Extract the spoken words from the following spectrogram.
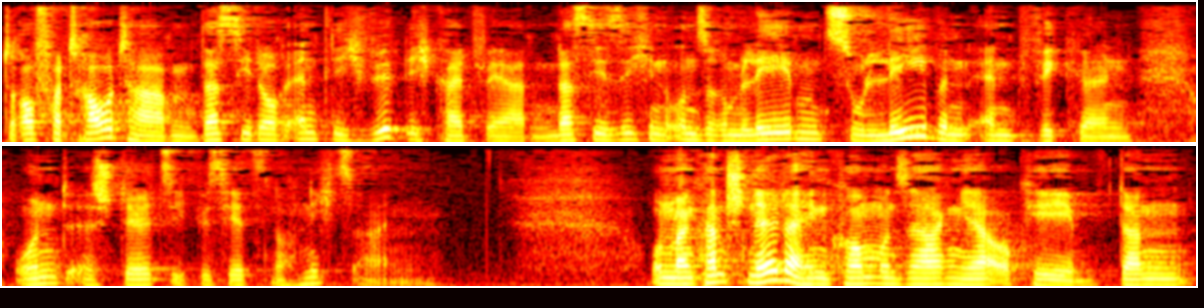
darauf vertraut haben, dass sie doch endlich Wirklichkeit werden, dass sie sich in unserem Leben zu Leben entwickeln und es stellt sich bis jetzt noch nichts ein. Und man kann schnell dahin kommen und sagen, ja, okay, dann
